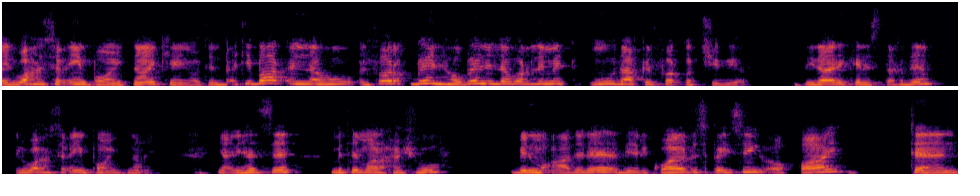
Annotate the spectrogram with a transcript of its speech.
ال 71.9 كيلو نيوتن باعتبار إنه الفرق بينها وبين ال lower limit مو ذاك الفرق الكبير. لذلك نستخدم ال 71.9 يعني هسه مثل ما راح نشوف بالمعادلة the required spacing of phi 10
